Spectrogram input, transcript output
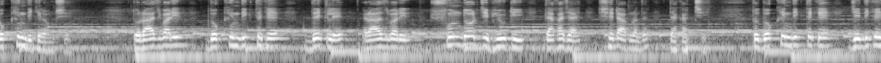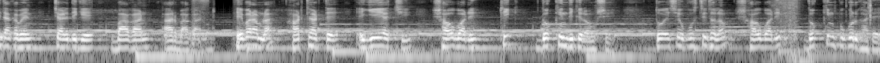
দক্ষিণ দিকের অংশে। তো রাজবাড়ির দক্ষিণ দিক থেকে দেখলে রাজবাড়ির সুন্দর যে ভিউটি দেখা যায়, সেটা আপনাদের দেখাচ্ছি। তো দক্ষিণ দিক থেকে যেদিকেই তাকাবেন চারিদিকে বাগান আর বাগান। এবার আমরা হাঁটতে হাঁটতে এগিয়ে যাচ্ছি শাহবাড়ির ঠিক দক্ষিণ দিকের অংশে। তো এসে উপস্থিত হলাম শাহবাড়ির দক্ষিণ পুকুর ঘাটে।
